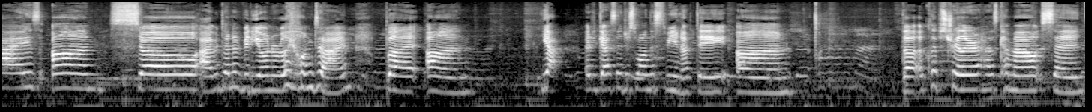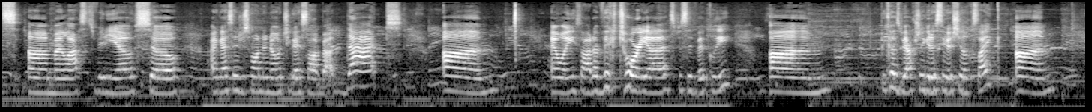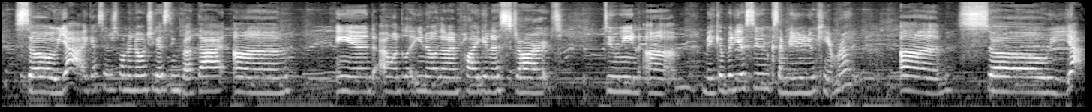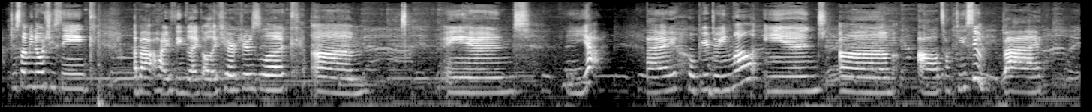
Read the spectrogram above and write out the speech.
guys, um, so I haven't done a video in a really long time, but, um, yeah, I guess I just wanted this to be an update. Um, the Eclipse trailer has come out since um, my last video, so I guess I just wanted to know what you guys thought about that, um, and what you thought of Victoria specifically, um, because we actually get to see what she looks like. Um, so yeah, I guess I just want to know what you guys think about that. Um, and I wanted to let you know that I'm probably going to start doing um, makeup videos soon because I'm getting a new camera. Um, so yeah, just let me know what you think about how you think like all the characters look. Um, and yeah, I hope you're doing well and um, I'll talk to you soon. Bye.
